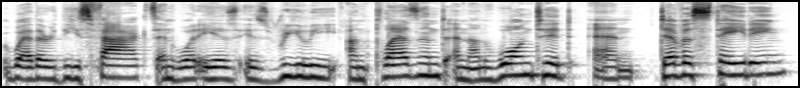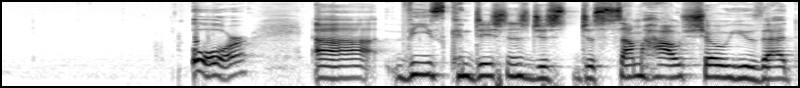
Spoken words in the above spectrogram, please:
whether these facts and what is is really unpleasant and unwanted and devastating or uh, these conditions just just somehow show you that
